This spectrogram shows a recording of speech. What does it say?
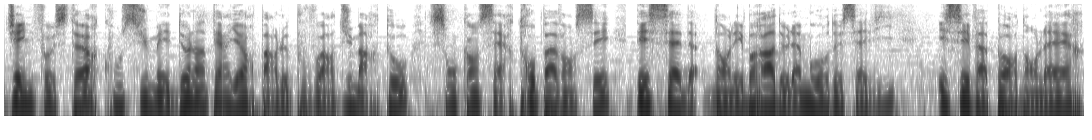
Jane Foster, consumée de l'intérieur par le pouvoir du marteau, son cancer trop avancé, décède dans les bras de l'amour de sa vie et s'évapore dans l'air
